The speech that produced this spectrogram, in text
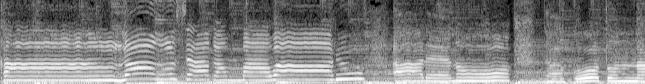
観覧車が回る。あれのたことない。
